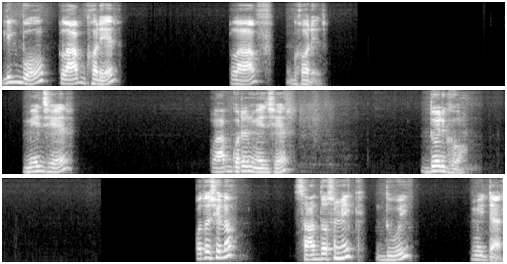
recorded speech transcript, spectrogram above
লিখব ক্লাব ঘরের ক্লাব ঘরের, মেঝের, ক্লাব ঘরের মেঝের দৈর্ঘ্য কত ছিল? সাত দশমিক দুই মিটার।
